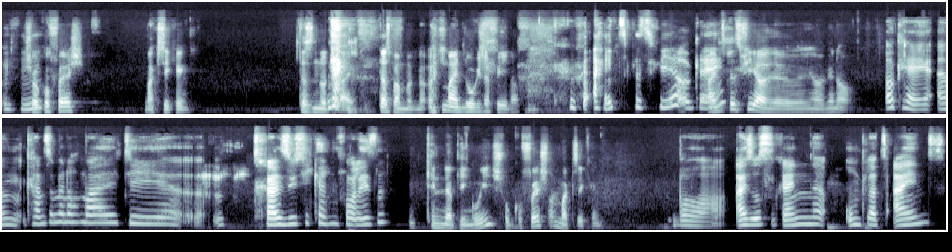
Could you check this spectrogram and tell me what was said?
Mhm. Schokofresh, Maxi King. Das sind nur drei. das war mein, mein logischer Fehler. Eins bis vier, okay. Eins bis vier, äh, ja, genau. Okay, ähm, kannst du mir nochmal die äh, drei Süßigkeiten vorlesen? Kinderpinguin, Schokofresh und Maxi King. Boah, also das Rennen um Platz 1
